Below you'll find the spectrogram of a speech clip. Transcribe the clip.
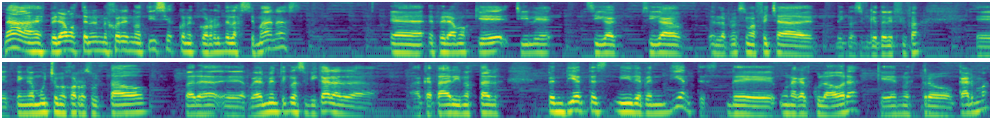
nada, esperamos tener mejores noticias con el correr de las semanas. Eh, esperamos que Chile siga, siga en la próxima fecha de, clasificatoria FIFA, eh, tenga mucho mejor resultado para eh, realmente clasificar a, Qatar y no estar pendientes ni dependientes de una calculadora, que es nuestro karma.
